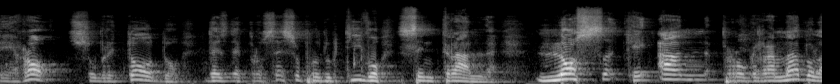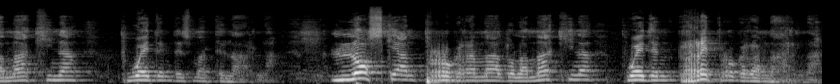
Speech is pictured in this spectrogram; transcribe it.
però soprattutto desde el proceso productivo central, los que han programado la máquina pueden desmantelarla. los que han programado la máquina pueden reprogramarla.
